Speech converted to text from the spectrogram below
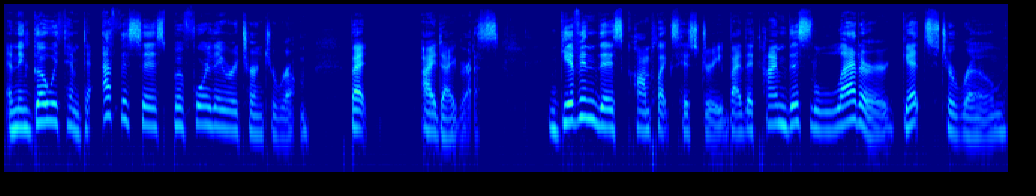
and then go with him to Ephesus before they return to Rome. But I digress. Given this complex history, by the time this letter gets to Rome,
